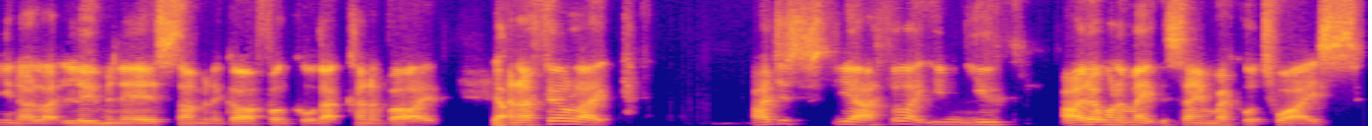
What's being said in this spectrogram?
you know, like Lumineers, Simon and Garfunkel, that kind of vibe. Yep. And I feel like I just, yeah, I feel like you, you, I don't want to make the same record twice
